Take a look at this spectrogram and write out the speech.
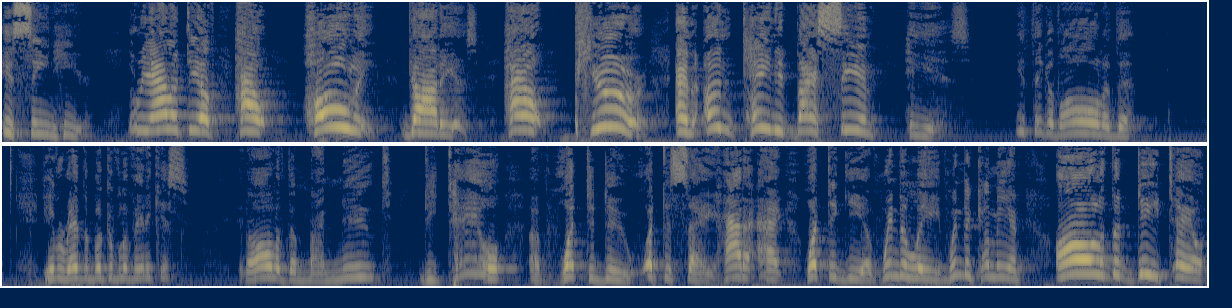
is seen here. The reality of how holy God is, how pure and untainted by sin He is. You think of all of the. Have you ever read the book of Leviticus? And all of the minute detail of what to do, what to say, how to act, what to give, when to leave, when to come in. All of the detail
